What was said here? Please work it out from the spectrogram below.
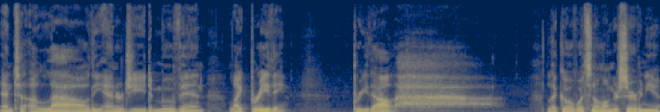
and to allow the energy to move in, like breathing. Breathe out. Let go of what's no longer serving you.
